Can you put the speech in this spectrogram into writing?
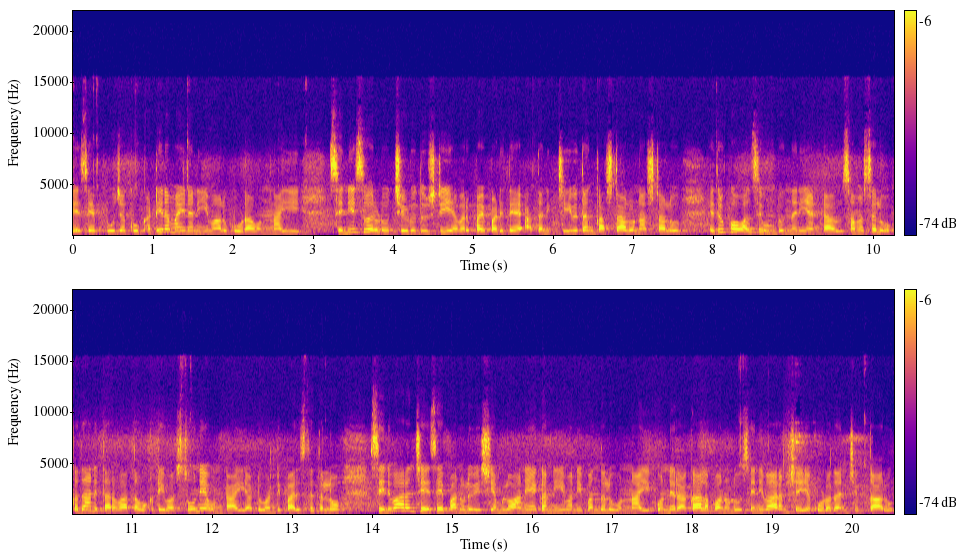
చేసే పూజకు కఠినమైన నియమాలు కూడా ఉన్నాయి. శనీశ్వరుడు చెడు దృష్టి ఎవరిపై పడితే అతని జీవితం కష్టాలు నష్టాలు ఎదుర్కోవాల్సి ఉంటుందని అంటారు. సమస్యలు ఒకదాని తర్వాత ఒకటి వస్తూనే ఉంటాయి. అటువంటి పరిస్థితుల్లో శనివారం చేసే పనుల విషయంలో అనేక నియమ నిబంధనలు ఉన్నాయి. కొన్ని రకాల పనులు శనివారం చేయకూడదని చెప్తారు.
